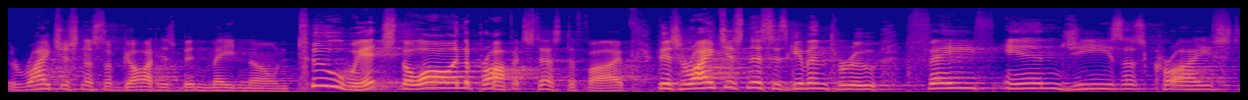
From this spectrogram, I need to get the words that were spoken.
the righteousness of God has been made known, to which the law and the prophets testify. This righteousness is given through faith in Jesus Christ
